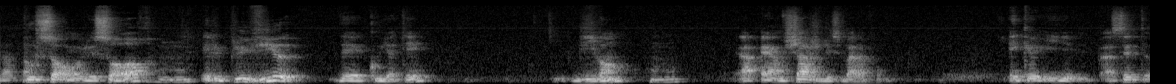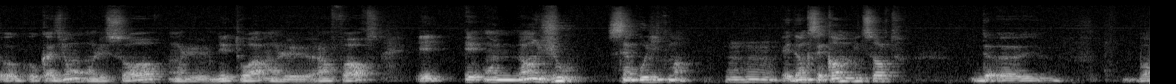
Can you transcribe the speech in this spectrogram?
D'accord. Pour ça, on le sort, Mhm. et le plus vieux des Kouyatés, vivant, Mhm. est en charge de ce balafon. Et qu'à cette o- occasion, on le sort, on le nettoie, on le renforce, et, et on en joue symboliquement. Mhm. Et donc c'est comme une sorte de... euh, bon,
